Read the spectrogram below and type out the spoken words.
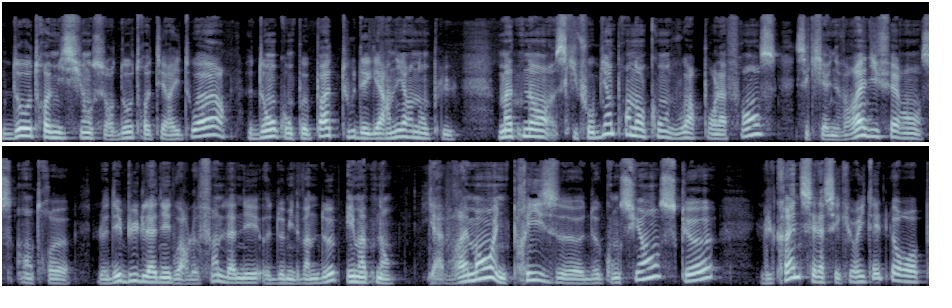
d'autres missions sur d'autres territoires, donc on ne peut pas tout dégarnir non plus. Maintenant, ce qu'il faut bien prendre en compte, voire pour la France, c'est qu'il y a une vraie différence entre le début de l'année, voire le fin de l'année 2022, euh, et maintenant. Il y a vraiment une prise euh, de conscience que l'Ukraine, c'est la sécurité de l'Europe.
